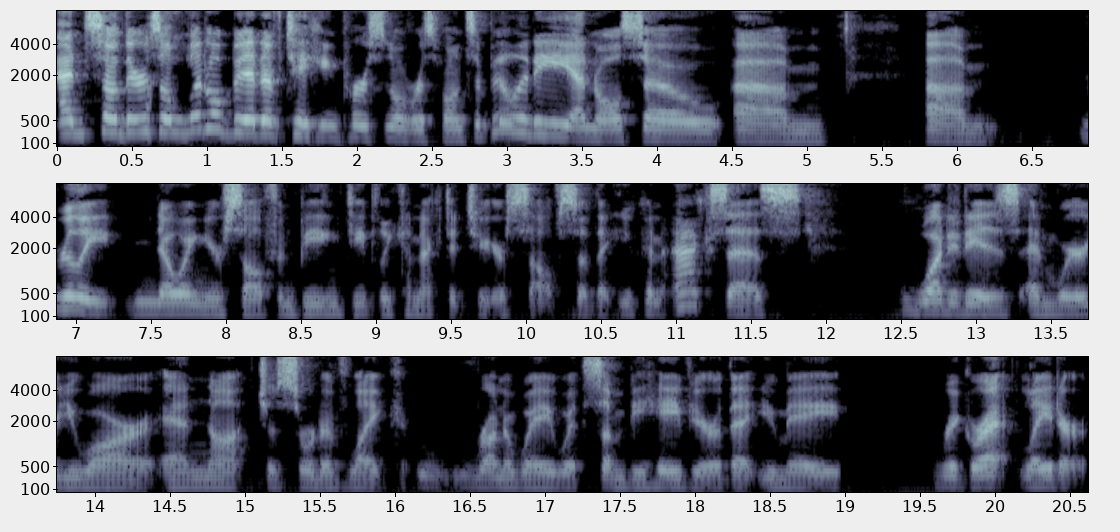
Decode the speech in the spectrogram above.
and so there's a little bit of taking personal responsibility and also um um really knowing yourself and being deeply connected to yourself so that you can access what it is and where you are and not just sort of like run away with some behavior that you may regret later.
